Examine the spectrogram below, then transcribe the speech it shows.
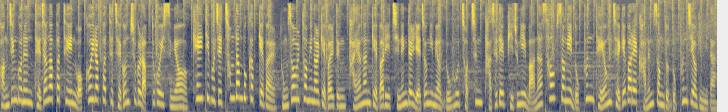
광진구는 대장아파트인 워커힐 아파트 재건축을 앞두고 있으며 KT부지 첨단복합 개발, 동서울터미널 개발 등 다양한 개발이 진행될 예정이며 노후 저층 다세대 비중이 많아 사업성이 높은 대형 재개발의 가능성도 높은 지역입니다.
